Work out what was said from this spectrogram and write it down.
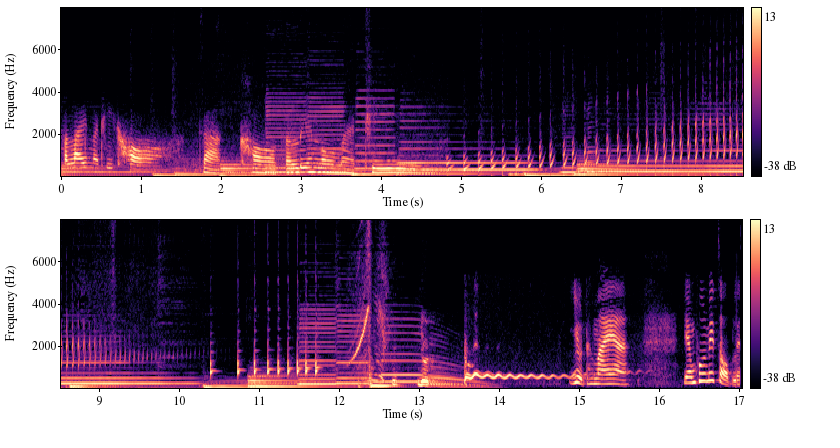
ก็ไล่มาที่คอ จากคอก็เลื่อนลงมาที่หยุด หยุดทำไมอะ ยังพูดไม่จบเลย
